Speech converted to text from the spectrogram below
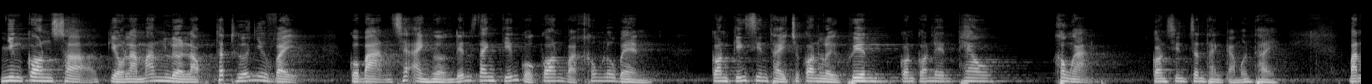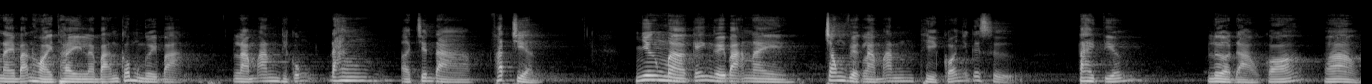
Nhưng con sợ kiểu làm ăn lừa lọc, thất hứa như vậy của bạn sẽ ảnh hưởng đến danh tiếng của con và không lâu bền. Con kính xin thầy cho con lời khuyên con có nên theo không ạ? Con xin chân thành cảm ơn thầy. Bạn này bạn hỏi thầy là bạn có một người bạn làm ăn thì cũng đang ở trên đà phát triển. Nhưng mà cái người bạn này trong việc làm ăn thì có những cái sự tai tiếng, lừa đảo có vào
